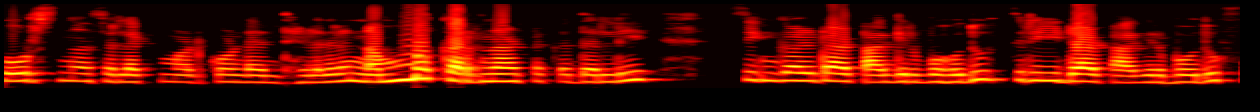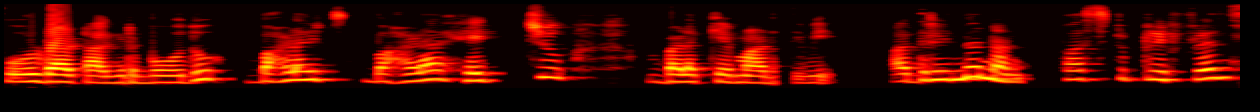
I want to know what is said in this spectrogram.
ಕೋರ್ಸ್ನ ಸೆಲೆಕ್ಟ್ ಮಾಡಿಕೊಂಡೆ ಅಂತ ಹೇಳಿದ್ರೆ, ನಮ್ಮ ಕರ್ನಾಟಕದಲ್ಲಿ ಸಿಂಗಲ್ ಡಾಟ್ ಆಗಿರಬಹುದು ತ್ರೀ ಡಾಟ್ ಆಗಿರ್ಬೋದು ಫೋರ್ ಡಾಟ್ ಆಗಿರ್ಬೋದು ಬಹಳ ಬಹಳ ಹೆಚ್ಚು ಬಳಕೆ ಮಾಡ್ತೀವಿ. ಅದರಿಂದ ನಾನು first preference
